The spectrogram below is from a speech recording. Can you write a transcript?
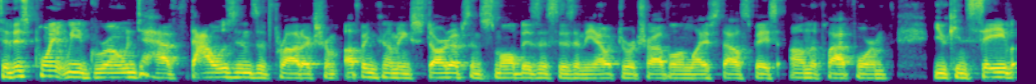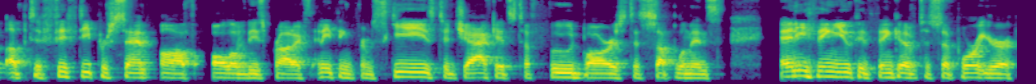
To this point, we've grown to have thousands of products from up and coming startups and small businesses in the outdoor travel and lifestyle space on the platform. You can save up to 50% off all of these products anything from skis to jackets to food bars to supplements. Anything you could think of to support your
